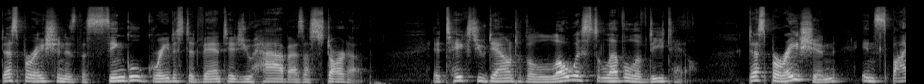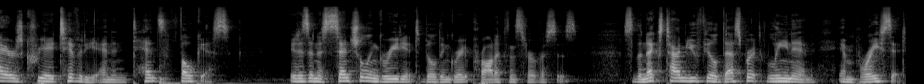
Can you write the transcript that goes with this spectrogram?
desperation is the single greatest advantage you have as a startup. It takes you down to the lowest level of detail. Desperation inspires creativity and intense focus. It is an essential ingredient to building great products and services. So the next time you feel desperate, lean in, embrace it,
